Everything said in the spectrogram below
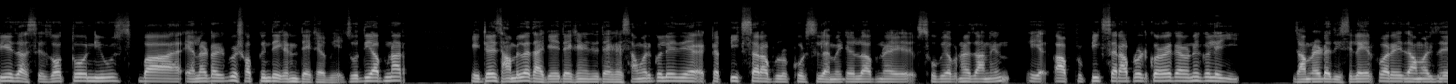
পেজ আছে, যত নিউজ বা অ্যালার্ট আসবে সব কিন্তু এখানে দেখাবে। যদি আপনার এটাই ঝামেলা থাকে দেখেন যে দেখাচ্ছে। আমার যে একটা পিকচার আপলোড করছিলাম। এটা হলো আপনার ছবি আপনারা জানেন। এই পিকচার আপলোড করার কারণে করলে এই ঝামেলাটা দিছিল। এরপরে যে আমার যে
